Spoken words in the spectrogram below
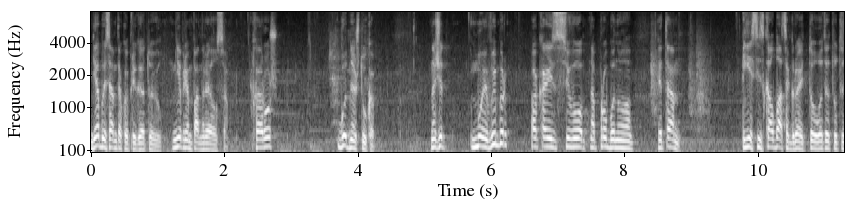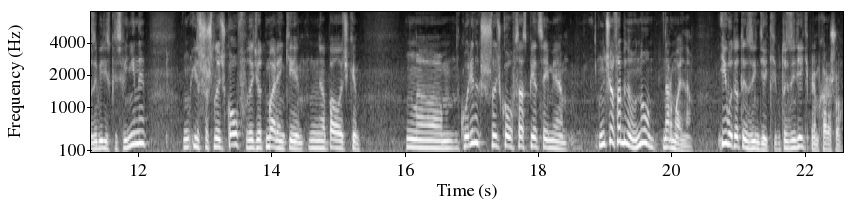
я бы сам такой приготовил. Мне прям понравился. Хорош. Годная штука. Значит, мой выбор пока из всего опробованного, это если из колбасок играть, то вот эту вот из иберийской свинины, из шашлычков, вот эти вот маленькие палочки куриных шашлычков со специями. Ничего особенного, но нормально. И вот это из индейки. Вот из индейки прям хорошо.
